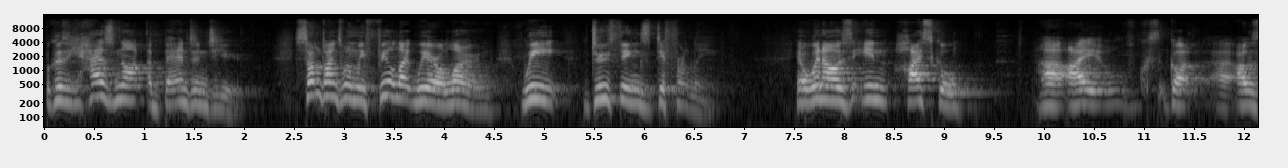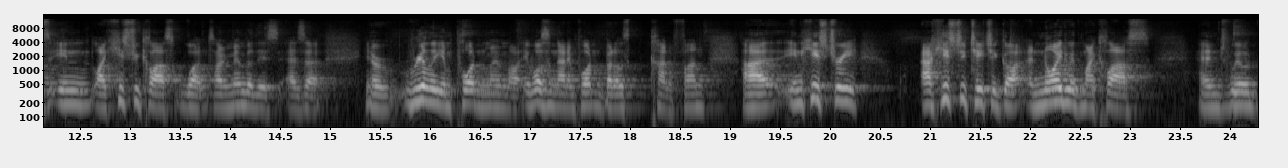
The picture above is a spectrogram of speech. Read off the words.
because He has not abandoned you. Sometimes when we feel like we are alone, we do things differently. You know, when I was in high school, uh, I got uh, I was in like history class once. I remember this as a you know really important moment. It wasn't that important, but it was kind of fun. Uh, in history, our history teacher got annoyed with my class, and we were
